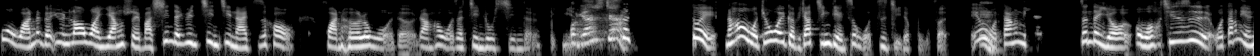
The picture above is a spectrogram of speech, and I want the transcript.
过完那个运捞完羊水，把新的运进进来之后，缓和了我的，然后我再进入新的里面。哦，原来是这样。对，然后我就问一个比较经典是我自己的部分，因为我当年。真的有我，其实是我当年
